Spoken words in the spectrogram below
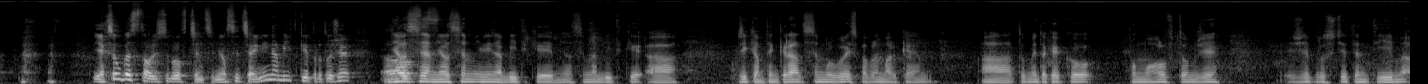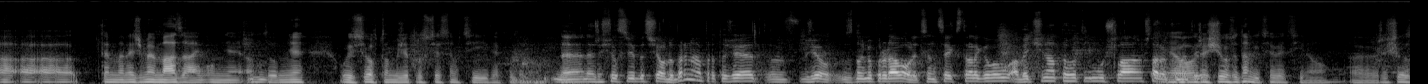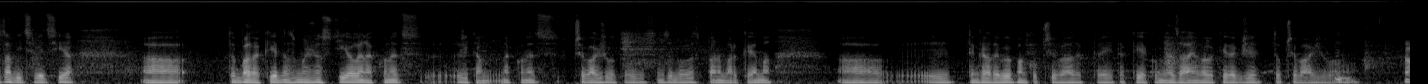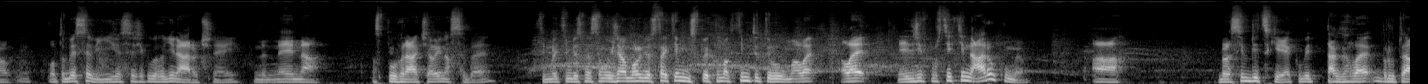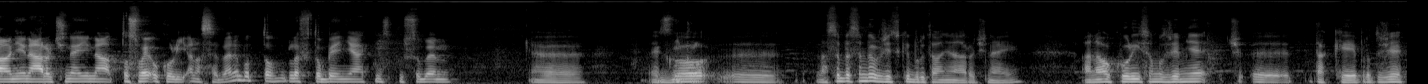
jak se vůbec stalo, že jsi byl v Třinci? Měl jsi třeba jiné nabídky, protože... Uh, měl jsem, měl jsem jiné nabídky, měl jsem nabídky a říkám, tenkrát jsem mluvil i s Pavlem Markem a to mi tak jako pomohlo v tom, že, že prostě ten tým a, a, a ten management má zájem o mě a mm-hmm. to mě ujistilo v tom, že prostě jsem chci jít. Jakoby. Ne, neřešil si, že bys šel do Brna, protože že jo, Znojmo prodával licenci extraligovou a většina toho týmu šla, šla do komety. Jo, řešilo se tam více věcí, no. Eh, řešilo se tam více věcí a, a to byla taky jedna z možností, ale nakonec, říkám, nakonec převážilo to, že jsem se byl s panem Markem a, a i tenkrát byl pan Kopřiva, který taky jako měl zájem velký, takže to převážilo. No. No, o tobě se ví, že jsi jakoby hodně náročný, nejen na, na spoluhráče, ale i na sebe. Tímhle tím bychom se možná mohli dostat k těm úspěchům a k těm titulům, ale, ale nejdřív prostě k těm nárokům. Jo. A byl jsi vždycky jakoby takhle brutálně náročný na to svoje okolí a na sebe, nebo tohle v tobě nějakým způsobem e, jako, e, na sebe jsem byl vždycky brutálně náročný a na okolí samozřejmě č, e, taky, protože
